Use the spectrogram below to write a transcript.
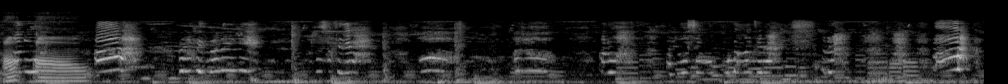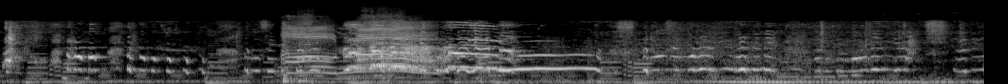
aduh Uh oh. ah aduh gimana ini? Aduh sakit ya. Oh, aduh aduh aduh saya mau pulang aja dah. Aduh ah aduh aduh aduh saya Oh saya aduh. Aduh saya mau aduh ya? Aduh.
